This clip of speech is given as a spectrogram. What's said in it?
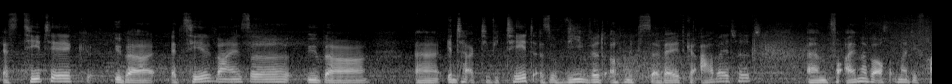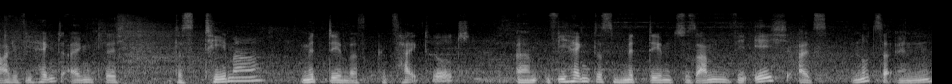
Ästhetik über Erzählweise, über äh, Interaktivität, also wie wird auch mit dieser Welt gearbeitet. Ähm, vor allem aber auch immer die Frage, wie hängt eigentlich das Thema mit dem, was gezeigt wird ähm, wie hängt es mit dem zusammen, wie ich als Nutzerin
